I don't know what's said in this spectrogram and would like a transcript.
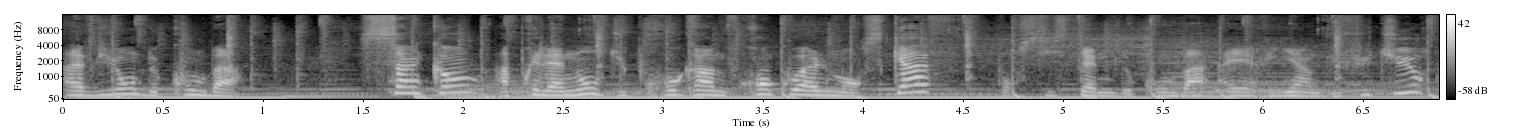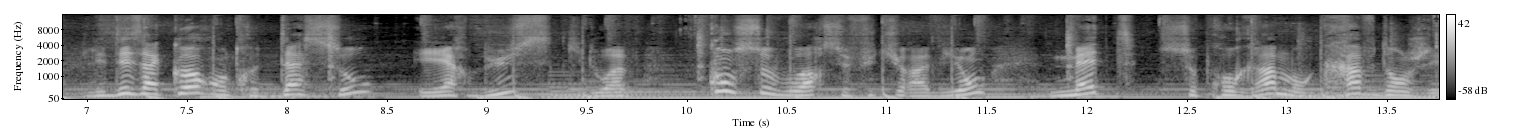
avion de combat. Cinq ans après l'annonce du programme franco-allemand SCAF, pour système de combat aérien du futur, les désaccords entre Dassault et Airbus, qui doivent concevoir ce futur avion, mettent ce programme en grave danger.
